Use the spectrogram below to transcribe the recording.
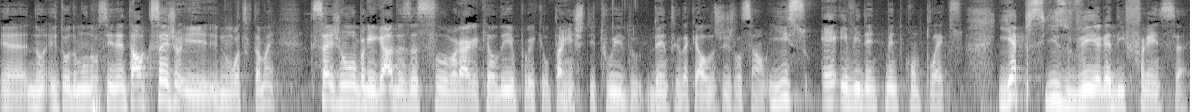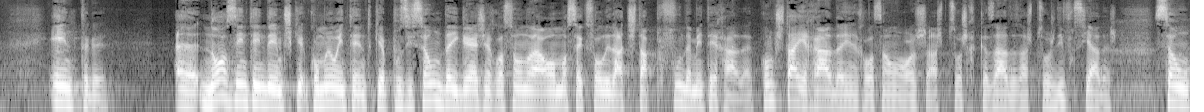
eh, em todo o mundo ocidental, que sejam, e no outro também, que sejam obrigadas a celebrar aquele dia por aquilo está instituído dentro daquela legislação. E isso é evidentemente complexo. E é preciso ver a diferença entre nós entendemos, que, como eu entendo, que a posição da Igreja em relação à homossexualidade está profundamente errada, como está errada em relação aos, às pessoas recasadas, às pessoas divorciadas. São,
